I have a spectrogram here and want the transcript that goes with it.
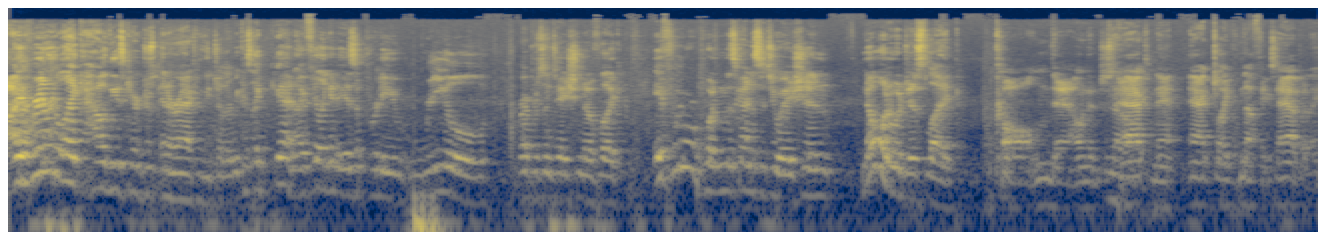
I really like how these characters interact with each other because, again, I feel like it is a pretty real representation of like if we were put in this kind of situation, no one would just like calm down and just No. act na- act like nothing's happening.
